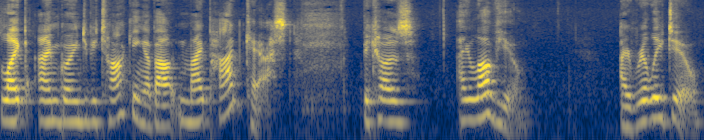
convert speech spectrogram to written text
like I'm going to be talking about in my podcast, because I love you. I really do.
